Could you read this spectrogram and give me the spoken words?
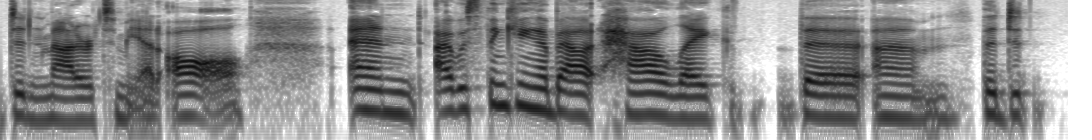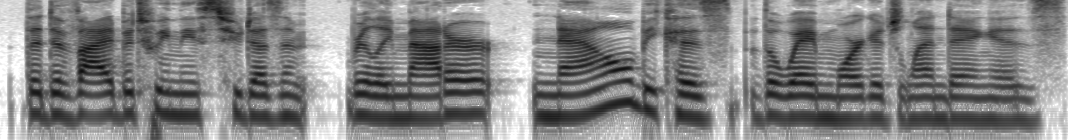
didn't matter to me at all. And I was thinking about how like the um, the the divide between these two doesn't really matter now because the way mortgage lending is,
